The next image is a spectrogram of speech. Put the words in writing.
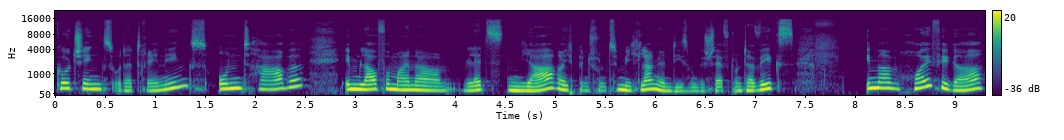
Coachings oder Trainings und habe im Laufe meiner letzten Jahre, ich bin schon ziemlich lange in diesem Geschäft unterwegs, immer häufiger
